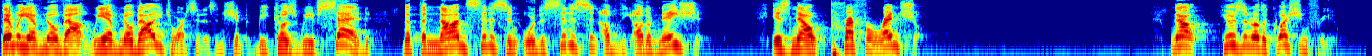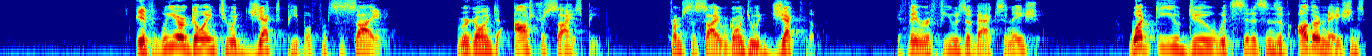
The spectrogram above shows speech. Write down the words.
then we have no val- we have no value to our citizenship because we've said that the non-citizen or the citizen of the other nation is now preferential. Now, here's another question for you. If we are going to eject people from society, we're going to ostracize people from society, we're going to eject them if they refuse a vaccination. What do you do with citizens of other nations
